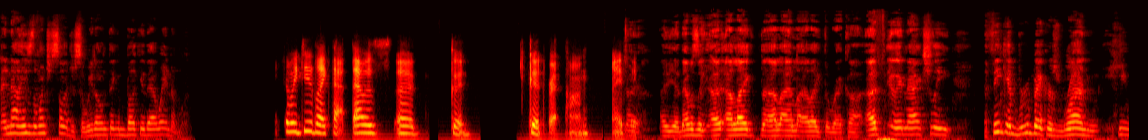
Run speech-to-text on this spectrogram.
And now he's the Winter Soldier, so we don't think of Bucky that way no more. So we do like that. That was a good good retcon, I Oh, think. yeah. Uh, yeah, that was a, I, I like the I, I, I like the retcon. I, and actually, I think in Brubaker's run, he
